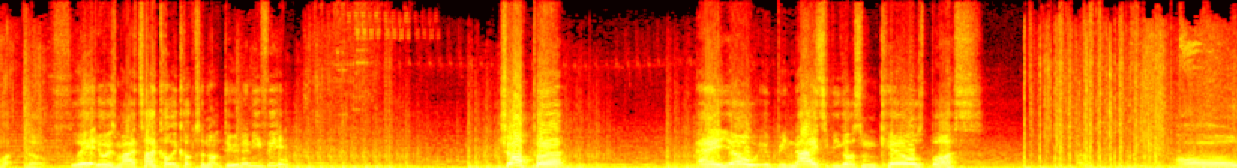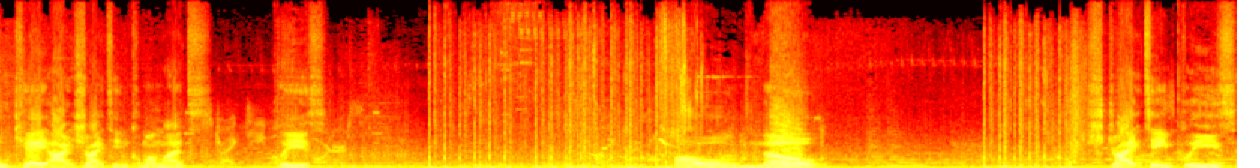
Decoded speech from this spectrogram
What the flip? Yo, is my attack helicopter not doing anything? Chopper! Hey, yo, it'd be nice if you got some kills, boss. Okay, alright, strike team, come on, lads. Please. Oh no. Strike team, please.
